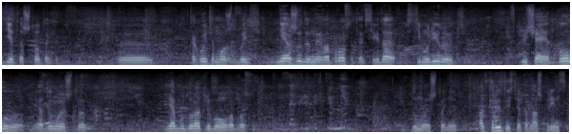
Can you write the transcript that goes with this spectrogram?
где-то что-то, э, какой-то может быть неожиданный вопрос, это всегда стимулирует, включает голову. Я думаю, что я буду рад любому вопросу. Думаю, что нет. Открытость – это наш принцип.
